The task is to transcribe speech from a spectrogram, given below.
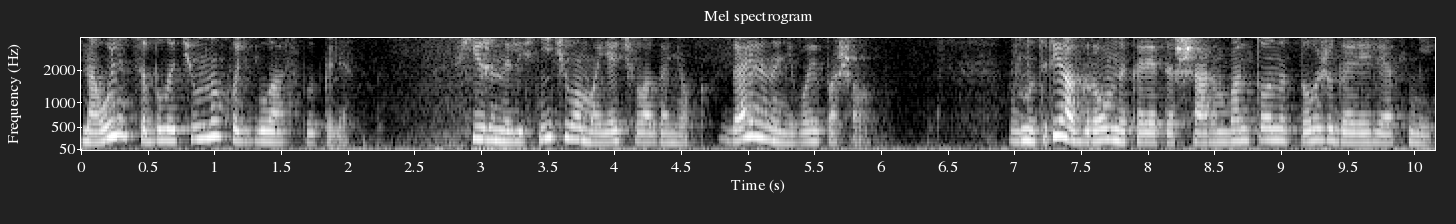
На улице было темно, хоть глаз выколи. В хижине лесничего маячил огонек. Гарри на него и пошел. Внутри огромной кареты Шармбантона тоже горели огни.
